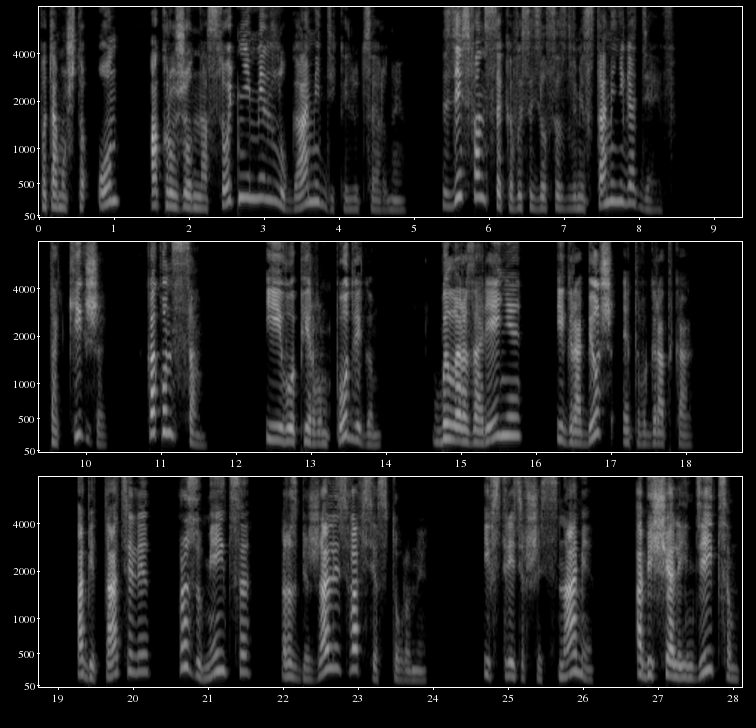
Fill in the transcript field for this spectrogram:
потому что он окружен на сотни миль лугами дикой люцерны. Здесь Фансека высадился с двумястами негодяев. Таких же, как он сам, и его первым подвигом было разорение и грабеж этого городка. Обитатели, разумеется, разбежались во все стороны и, встретившись с нами, обещали индейцам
